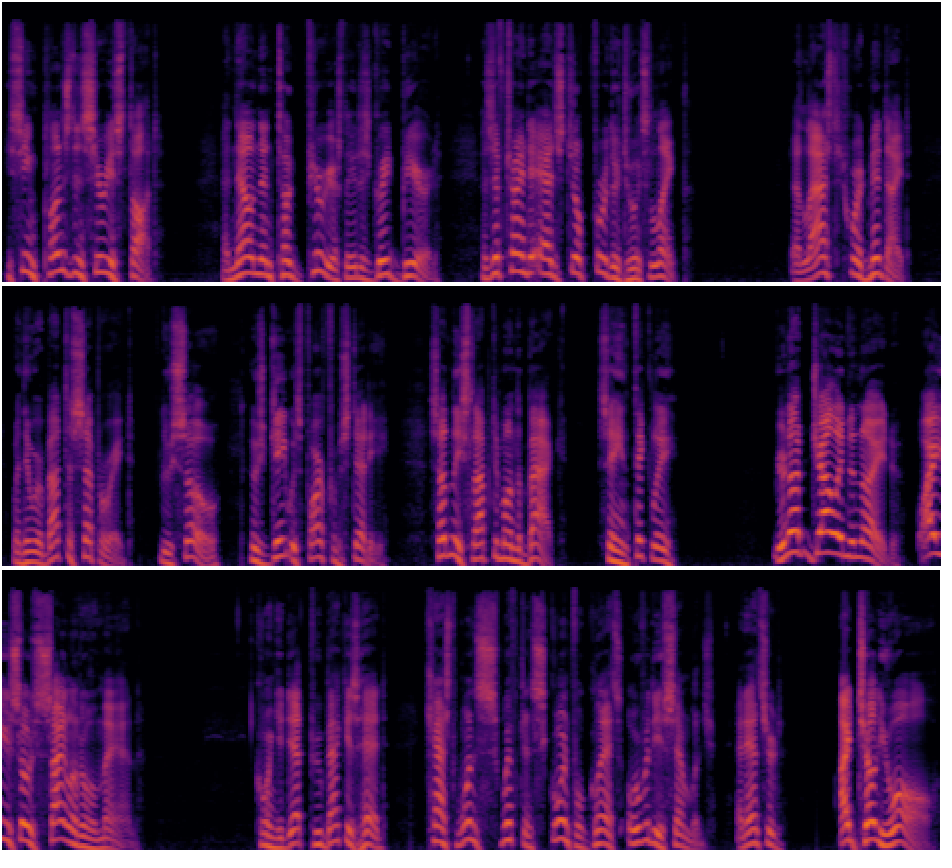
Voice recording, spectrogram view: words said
He seemed plunged in serious thought, and now and then tugged furiously at his great beard, as if trying to add still further to its length. At last, toward midnight, when they were about to separate, Loiseau, whose gait was far from steady, suddenly slapped him on the back, saying thickly, You're not jolly tonight. Why are you so silent, old man? Cornudet threw back his head, cast one swift and scornful glance over the assemblage, and answered, I tell you all,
